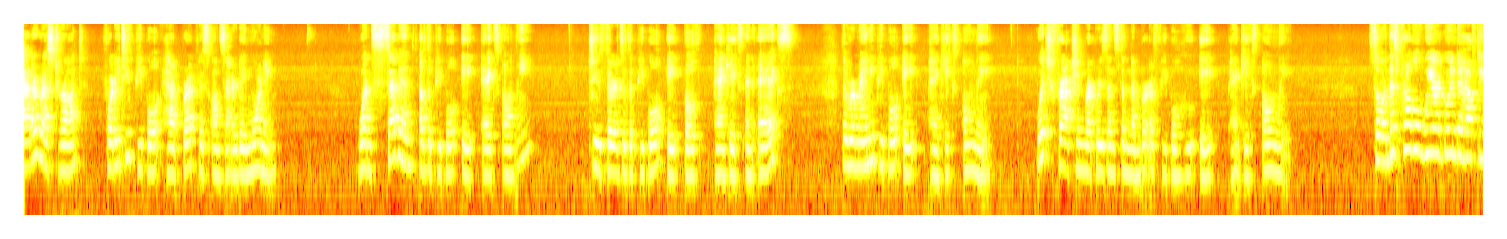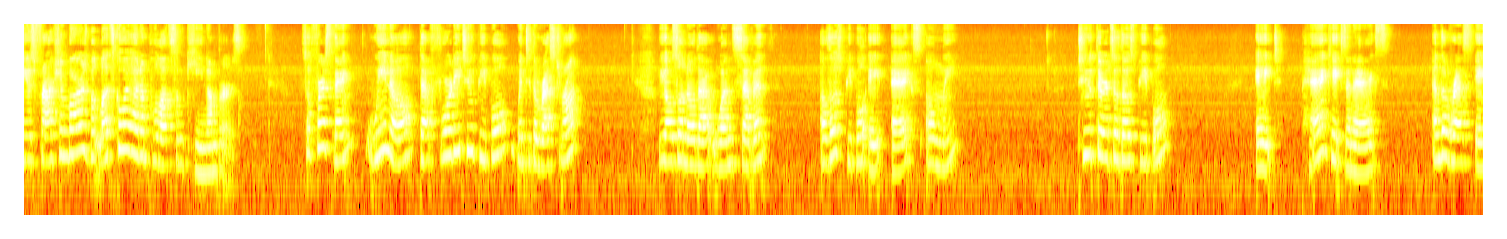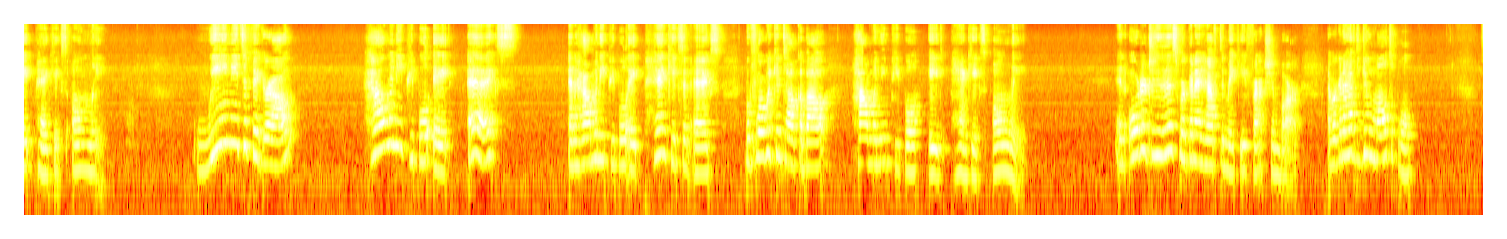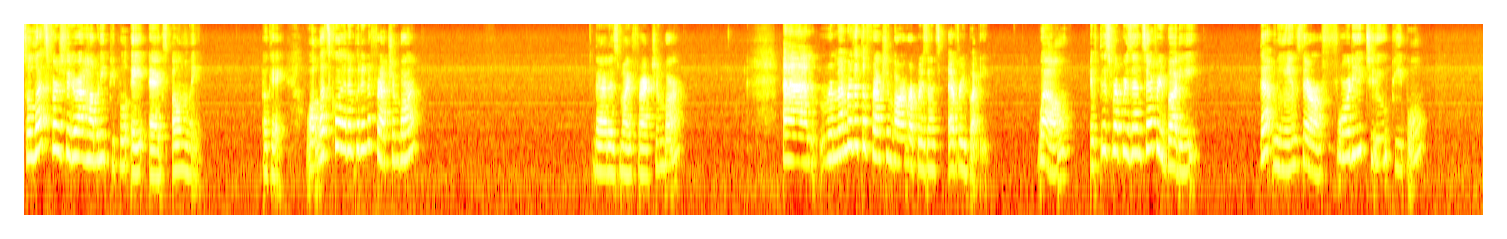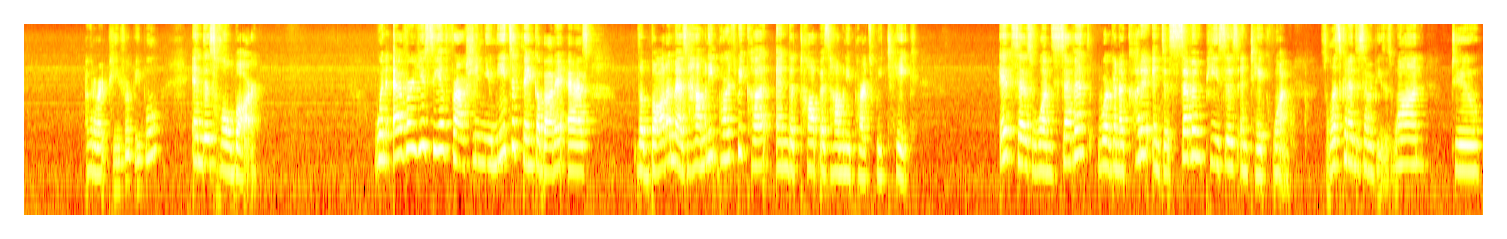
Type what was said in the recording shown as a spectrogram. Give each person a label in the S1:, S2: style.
S1: At a restaurant, 42 people had breakfast on Saturday morning. One seventh of the people ate eggs only. Two thirds of the people ate both pancakes and eggs. The remaining people ate pancakes only. Which fraction represents the number of people who ate pancakes only? So in this problem, we are going to have to use fraction bars, but let's go ahead and pull out some key numbers. So first thing, we know that 42 people went to the restaurant. We also know that one seventh of those people ate eggs only. Two thirds of those people ate pancakes and eggs, and the rest ate pancakes only we need to figure out how many people ate eggs and how many people ate pancakes and eggs before we can talk about how many people ate pancakes only. In order to do this, we're going to have to make a fraction bar. And we're going to have to do multiple. So let's first figure out how many people ate eggs only. Okay, well, let's go ahead and put in a fraction bar. That is my fraction bar. And remember that the fraction bar represents everybody. Well, if this represents everybody, that means there are 42 people. I'm going to write P for people in this whole bar. Whenever you see a fraction, you need to think about it as the bottom as how many parts we cut and the top as how many parts we take. It says 1 seventh. We're going to cut it into seven pieces and take one. So let's cut it into seven pieces. One, two,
